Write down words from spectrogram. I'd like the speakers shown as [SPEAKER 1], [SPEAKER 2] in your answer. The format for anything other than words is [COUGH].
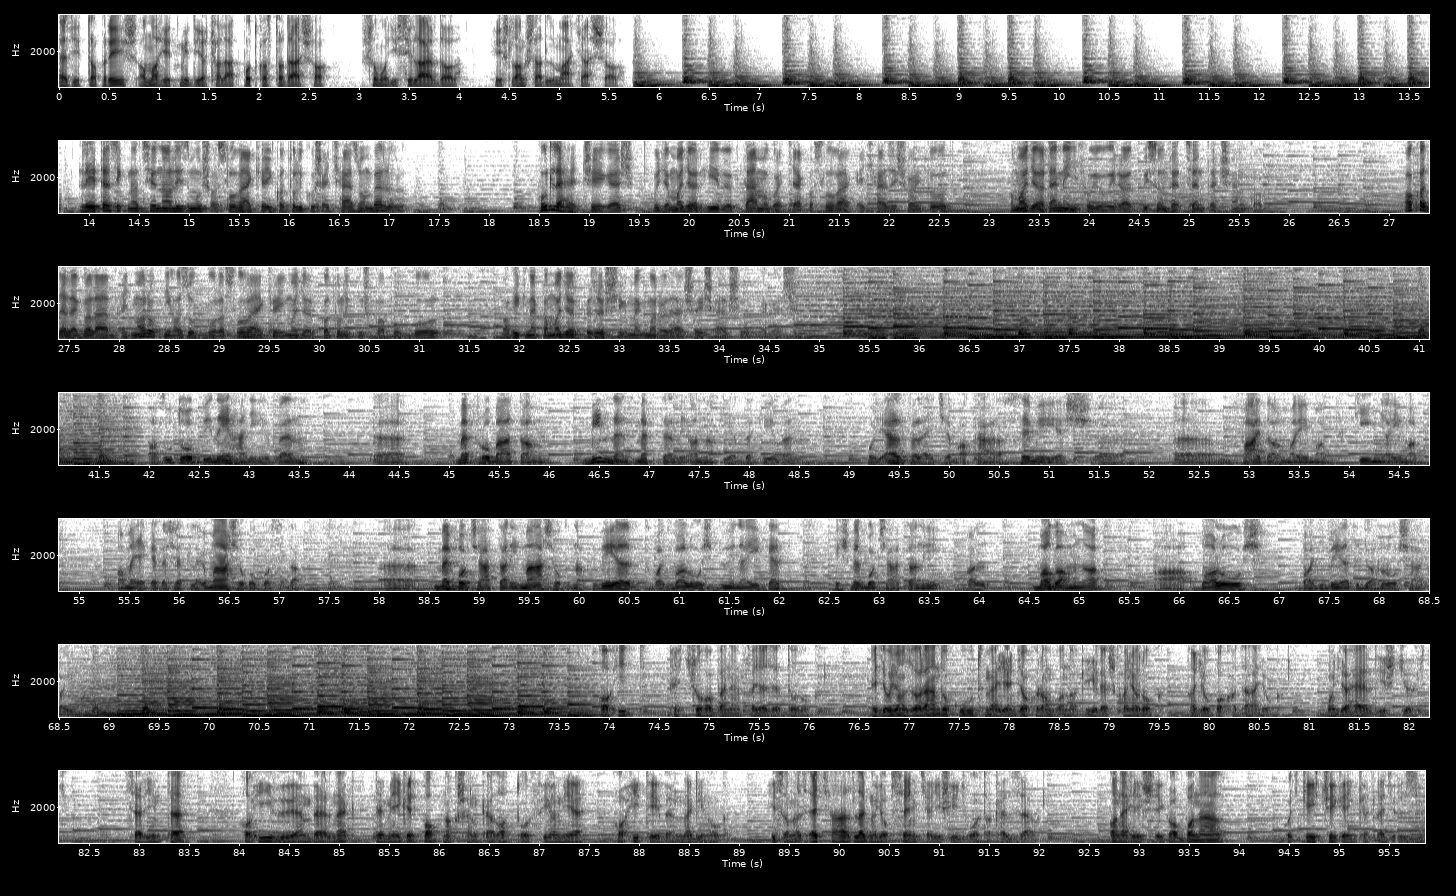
[SPEAKER 1] Ez itt a Prés, a Mahét Média család podcast adása, Somogyi Szilárddal és Langsádl Mátyással.
[SPEAKER 2] Létezik nacionalizmus a szlovákiai katolikus egyházon belül? Hogy lehetséges, hogy a magyar hívők támogatják a szlovák egyházi sajtót, a magyar reményfolyóirat viszont egy centet sem kap? Akad-e legalább egy maroknyi azokból a szlovákiai magyar katolikus papokból, akiknek a magyar közösség megmaradása is elsődleges?
[SPEAKER 3] Az utóbbi néhány évben megpróbáltam mindent megtenni annak érdekében, hogy elfelejtsem akár a személyes fájdalmaimat, kínjaimat, amelyeket esetleg mások okoztak. Megbocsátani másoknak vélt vagy valós bűneiket, és megbocsátani a magamnak a valós vagy vélt gyarlóságaimat.
[SPEAKER 1] A hit egy soha be nem fejezett dolog. Egy olyan zarándokút, melyen gyakran vannak éles kanyarok, nagyobb akadályok, mondja Herdis György. Szerinte a hívő embernek, de még egy papnak sem kell attól félnie, ha hitében meginog, hiszen az egyház legnagyobb szentje is így voltak ezzel. A nehézség abban áll, hogy kétségeinket legyőzzük.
